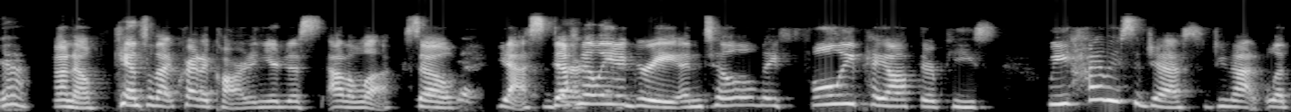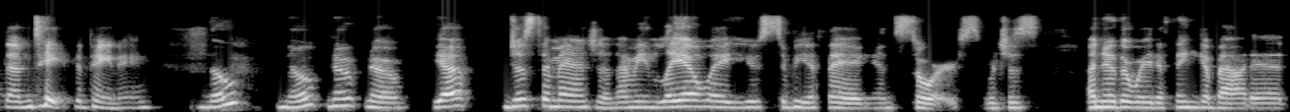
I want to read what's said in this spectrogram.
yeah. I don't know cancel that credit card and you're just out of luck. So yeah. yes definitely exactly. agree. Until they fully pay off their piece we highly suggest do not let them take the painting. Nope Nope, nope, nope. Yep. Just imagine. I mean, layaway used to be a thing in stores, which is another way to think about it,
